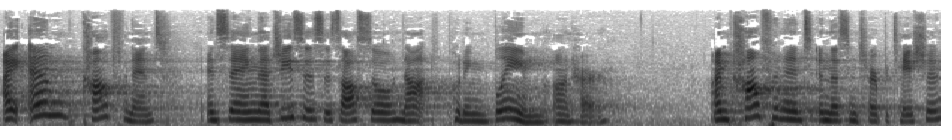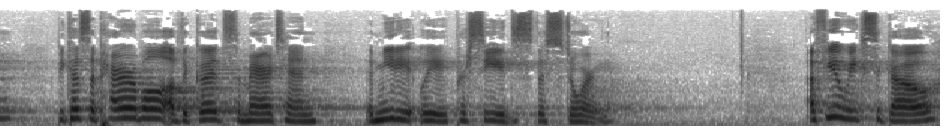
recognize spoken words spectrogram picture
I am confident in saying that Jesus is also not putting blame on her. I'm confident in this interpretation because the parable of the Good Samaritan immediately precedes this story. A few weeks ago,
